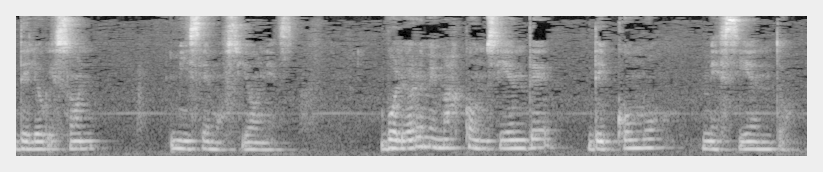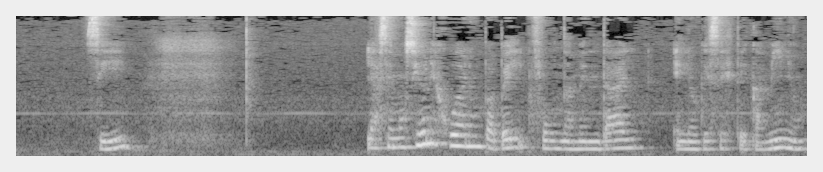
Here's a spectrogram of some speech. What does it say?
de lo que son mis emociones, volverme más consciente de cómo me siento, ¿sí? Las emociones juegan un papel fundamental en lo que es este camino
